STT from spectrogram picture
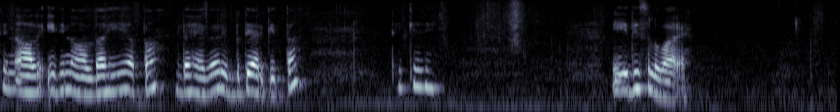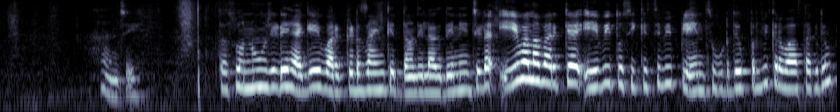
ਤੇ ਨਾਲ ਇਹਦੇ ਨਾਲ ਦਾ ਹੀ ਆਪਾਂ ਜਿਹੜਾ ਹੈਗਾ ਰਿਬ ਤਿਆਰ ਕੀਤਾ। ਠੀਕ ਹੈ ਜੀ। ਇਹ ਇਹਦੀ ਸਲਵਾਰ ਹੈ। ਹਾਂਜੀ। ਤਾਂ ਤੁਹਾਨੂੰ ਜਿਹੜੇ ਹੈਗੇ ਵਰਕ ਡਿਜ਼ਾਈਨ ਕਿੱਦਾਂ ਦੇ ਲੱਗਦੇ ਨੇ? ਜਿਹੜਾ ਇਹ ਵਾਲਾ ਵਰਕ ਹੈ, ਇਹ ਵੀ ਤੁਸੀਂ ਕਿਸੇ ਵੀ ਪਲੇਨ ਸੂਟ ਦੇ ਉੱਪਰ ਵੀ ਕਰਵਾ ਸਕਦੇ ਹੋ।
